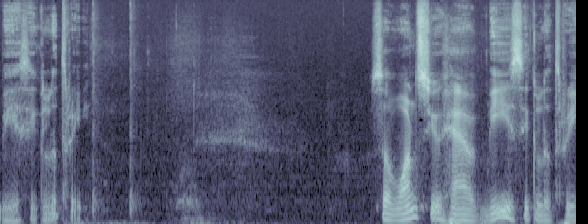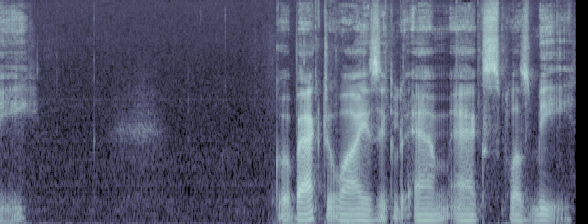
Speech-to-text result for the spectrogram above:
B is equal to 3. So once you have b is equal to 3, go back to y is equal to mx plus b.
